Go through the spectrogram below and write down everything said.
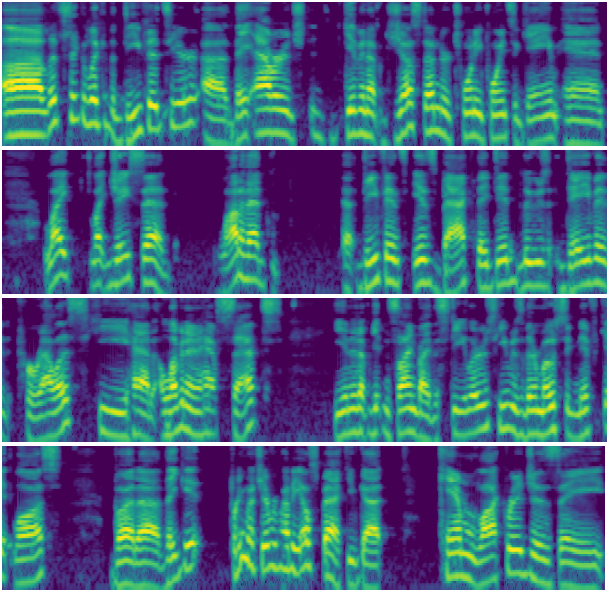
Uh, let's take a look at the defense here. Uh, they averaged giving up just under 20 points a game, and like like Jay said, a lot of that defense is back. They did lose David Perales. He had 11 and a half sacks. He ended up getting signed by the Steelers. He was their most significant loss, but uh, they get pretty much everybody else back. You've got Cam Lockridge as a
